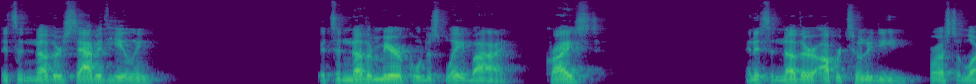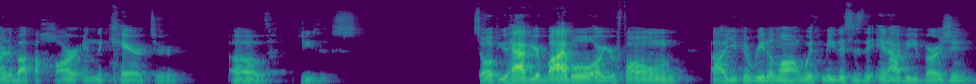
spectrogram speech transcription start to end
It's another Sabbath healing. It's another miracle displayed by Christ. And it's another opportunity for us to learn about the heart and the character of Jesus. So if you have your Bible or your phone, uh, you can read along with me. This is the NIV version.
